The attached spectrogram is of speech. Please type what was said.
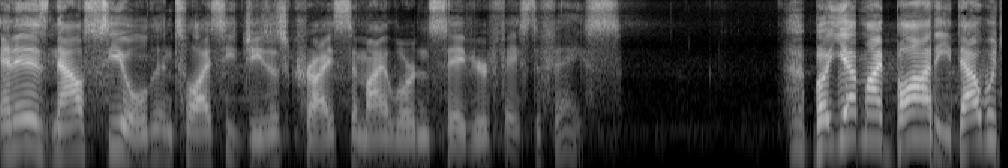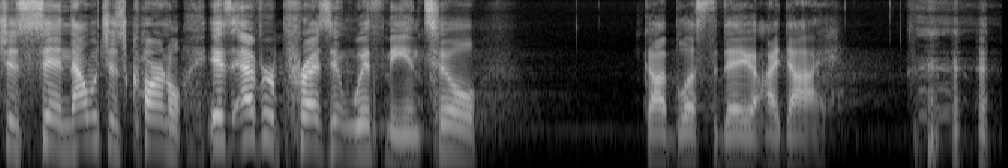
And it is now sealed until I see Jesus Christ and my Lord and Savior face to face. But yet, my body, that which is sin, that which is carnal, is ever present with me until, God bless the day I die.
